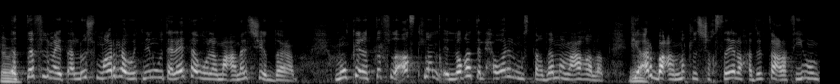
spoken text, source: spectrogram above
تمام. الطفل ما يتقالوش مرة واثنين وثلاثة ولو ما عملش يتضرب. ممكن الطفل أصلا لغة الحوار المستخدمة معاه غلط. في أربع أنماط للشخصية لو حضرتك تعرفيهم.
